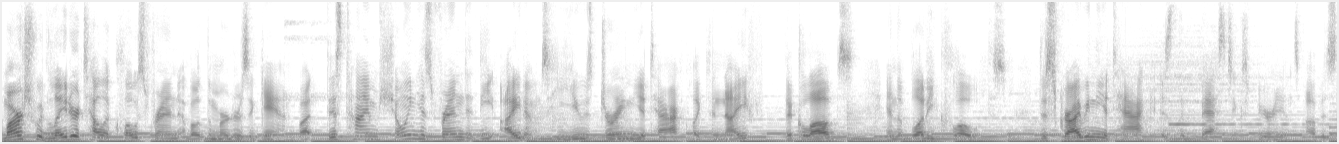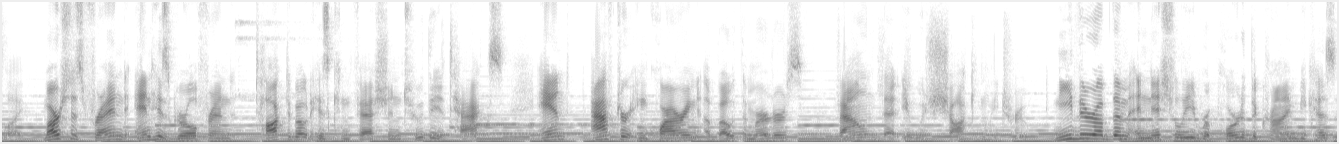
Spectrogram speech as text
Marsh would later tell a close friend about the murders again, but this time showing his friend the items he used during the attack, like the knife, the gloves, and the bloody clothes, describing the attack as the best experience of his life. Marsh's friend and his girlfriend talked about his confession to the attacks, and after inquiring about the murders, found that it was shockingly true. Neither of them initially reported the crime because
